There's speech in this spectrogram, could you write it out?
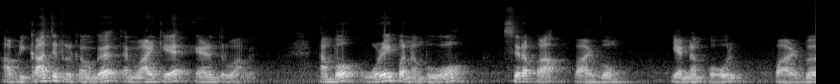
அப்படி காத்துட்டு இருக்கவங்க தன் வாழ்க்கையை இழந்துருவாங்க. நம்ம உழைப்பை நம்புவோம் சிறப்பாக வாழ்வோம். எண்ணம் போல் வாழ்வு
